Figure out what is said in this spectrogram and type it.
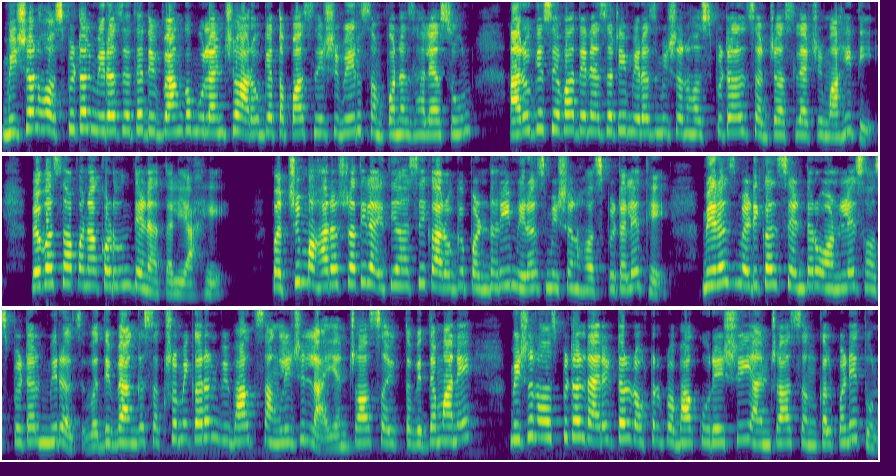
मिशन हॉस्पिटल मिरज येथे दिव्यांग मुलांचे आरोग्य तपासणी शिबिर संपन्न झाले असून आरोग्य सेवा देण्यासाठी मिरज मिशन हॉस्पिटल सज्ज असल्याची माहिती व्यवस्थापनाकडून देण्यात आली आहे. पश्चिम महाराष्ट्रातील ऐतिहासिक आरोग्य पंढरी मिरज मिशन हॉस्पिटल येथे Miraj medical centre Wanless hospital Miraj व दिव्यांग सक्षमीकरण विभाग सांगली जिल्हा यांच्या संयुक्त विद्यमाने mission hospital director doctor Prabha Qureshi यांच्या संकल्पनेतून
